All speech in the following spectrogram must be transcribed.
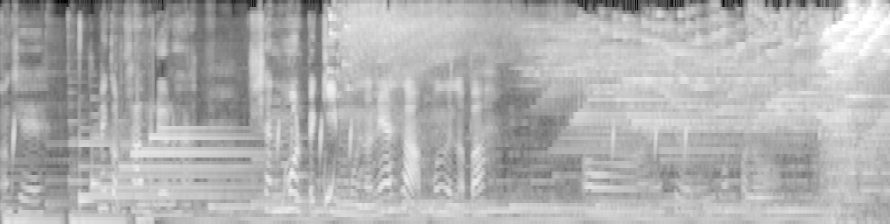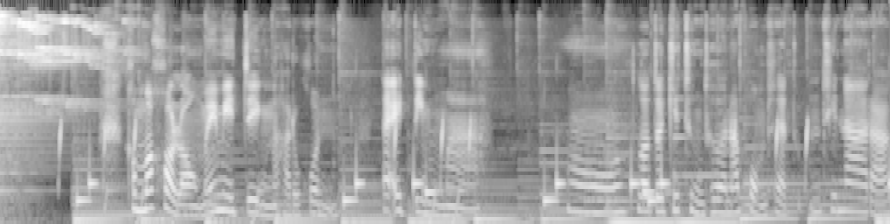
โอเค ไม่กดข้ามเหมือนเดิมนะคะ ฉันหมดไปกี่หมื่นแล้วเนี่ยสามหมื่นแล้วปะอ๋อเชอรี่มาขอร้องคำว่าขอร้องไม่มีจริงนะคะ ทุกคนได้ไอติมมาอ๋อเราจะคิดถึงเธอนะผมแสนที่น่ารัก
